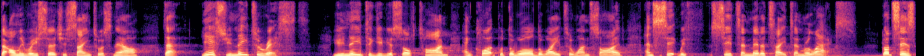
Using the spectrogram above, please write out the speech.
that only research is saying to us now that yes, you need to rest. You need to give yourself time and put the world away to one side and sit with sit and meditate and relax. God says,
